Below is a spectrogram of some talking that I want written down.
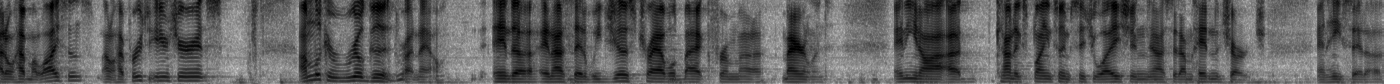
I don't have my license. I don't have proof of insurance. I'm looking real good right now. And uh, and I said, we just traveled back from uh, Maryland, and you know, I, I kind of explained to him the situation, and I said, I'm heading to church. And he said, uh,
